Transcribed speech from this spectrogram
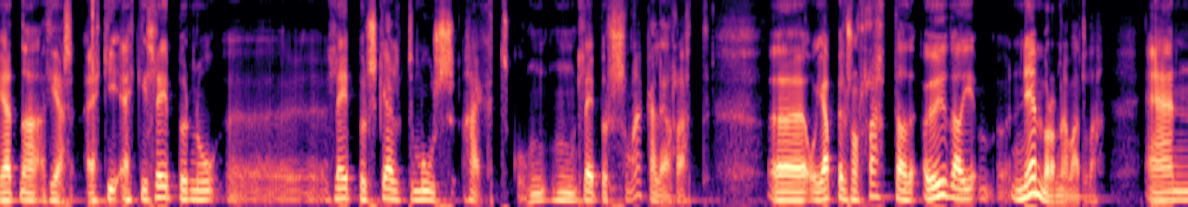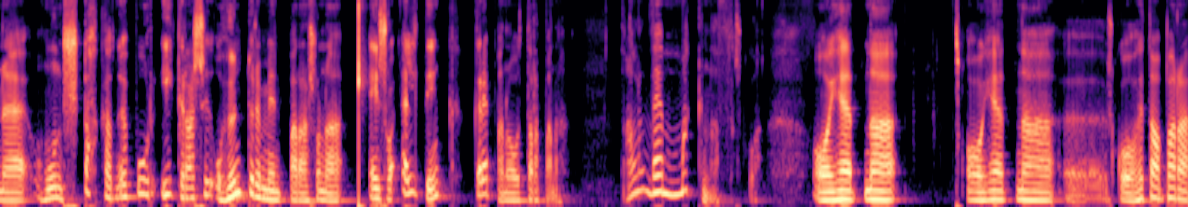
Hérna, því að ekki, ekki hleypur nú uh, hleypur skeld mús hægt sko, hún, hún hleypur svakalega hratt. Uh, og jafnvel svo hratt að auga nemur hana valla en uh, hún stökk hann upp úr í grassið og hundurinn minn bara svona eins og elding greip hana og drapp hana. Alveg magnað sko. Og hérna og hérna uh, sko þetta var bara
